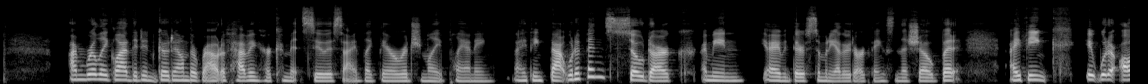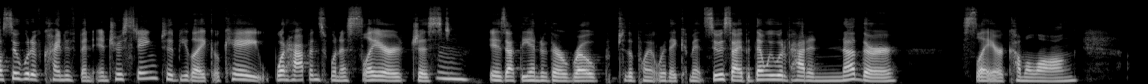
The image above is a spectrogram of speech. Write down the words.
i'm really glad they didn't go down the route of having her commit suicide like they were originally planning I think that would have been so dark. I mean, I mean, there's so many other dark things in the show, but I think it would also would have kind of been interesting to be like, okay, what happens when a Slayer just mm. is at the end of their rope to the point where they commit suicide? But then we would have had another Slayer come along.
